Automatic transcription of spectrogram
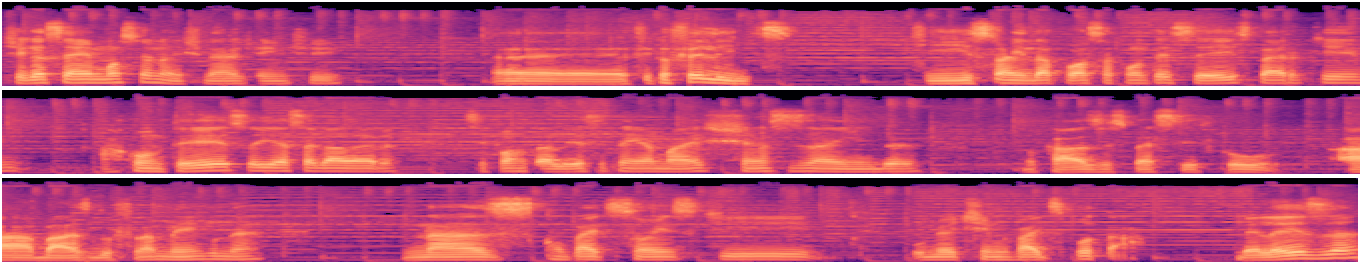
Chega a ser emocionante, né? A gente é, fica feliz que isso ainda possa acontecer. Espero que aconteça e essa galera se fortaleça e tenha mais chances ainda, no caso específico, a base do Flamengo, né? Nas competições que o meu time vai disputar. Beleza?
